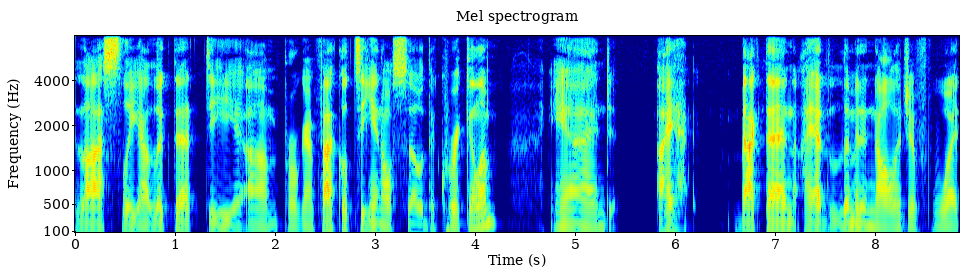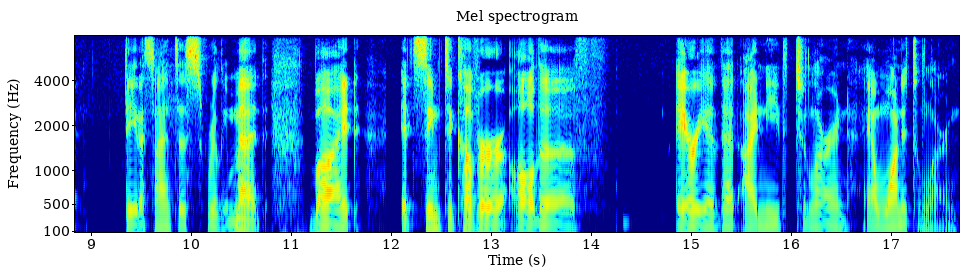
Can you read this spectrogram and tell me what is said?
lastly, I looked at the um, program faculty and also the curriculum, and I back then I had limited knowledge of what data scientists really meant, but it seemed to cover all the area that I needed to learn and wanted to learn.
